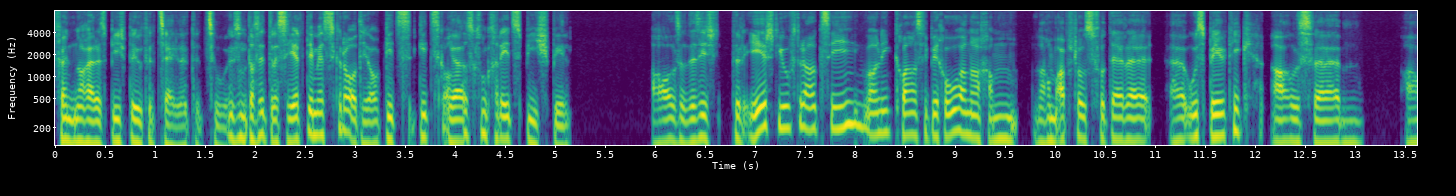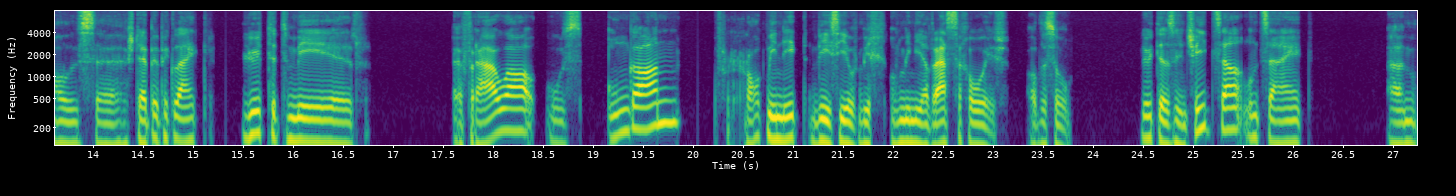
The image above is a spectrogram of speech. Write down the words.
könnte nachher ein Beispiel erzählen dazu. Und das interessiert mich jetzt gerade. Ja. Gibt es ja. ein konkretes Beispiel? Also das ist der erste Auftrag, den ich quasi bekommen habe nach dem, nach dem Abschluss von dieser äh, Ausbildung als, ähm, als äh, Sterbebegleiter. Läutet mir eine Frau an aus Ungarn, fragt mich nicht, wie sie auf, mich, auf meine Adresse gekommen ist oder so. Läutet das in die Schweiz an und sagt, ähm,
